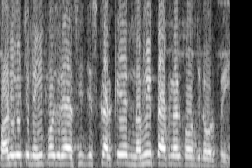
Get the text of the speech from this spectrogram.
ਪਾਣੀ ਵਿੱਚ ਨਹੀਂ ਪਹੁੰਚ ਰਿਹਾ ਸੀ, ਜਿਸ ਕਰਕੇ ਨਵੀਂ ਪਾਈਪਲਾਈਨ ਪਾਉਣ ਦੀ ਲੋੜ ਪਈ।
